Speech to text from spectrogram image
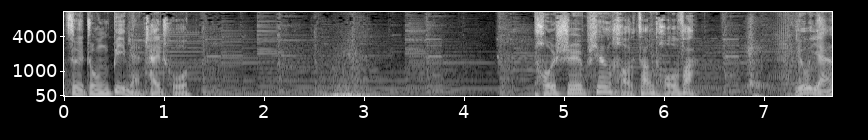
最终避免拆除。头虱偏好脏头发，留言：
